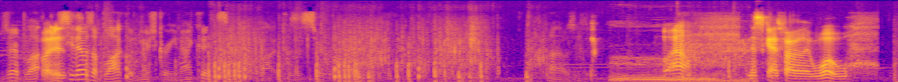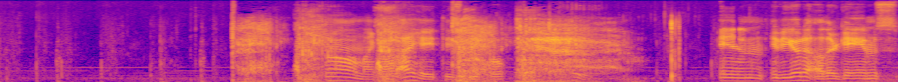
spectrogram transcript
Is there a block? What I is- see there was a block on your screen. I couldn't see that block because it's server. Oh, that was easy. Wow. This guy's probably like, whoa. Oh my god, I hate these people. And if you go to other games,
